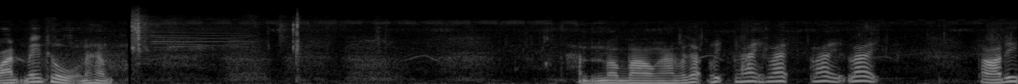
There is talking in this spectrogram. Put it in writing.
วัดไม่ถูกนะครับหันเบาๆงานแล้วก็ไล่ไล่ไล่ไล่ต่อดิ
